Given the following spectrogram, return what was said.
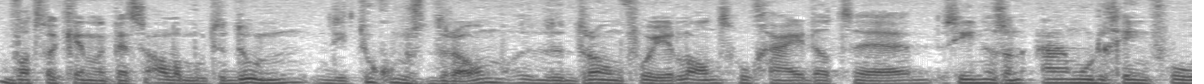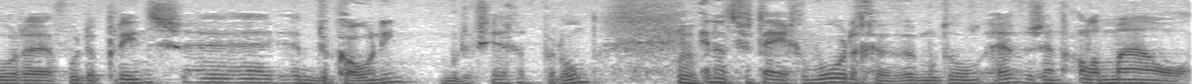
wat we kennelijk met z'n allen moeten doen, die toekomstdroom, de droom voor je land, hoe ga je dat uh, zien als een aanmoediging voor, uh, voor de prins, uh, de koning, moet ik zeggen, pardon. Hm. En het vertegenwoordigen, we, moeten, hè, we zijn allemaal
